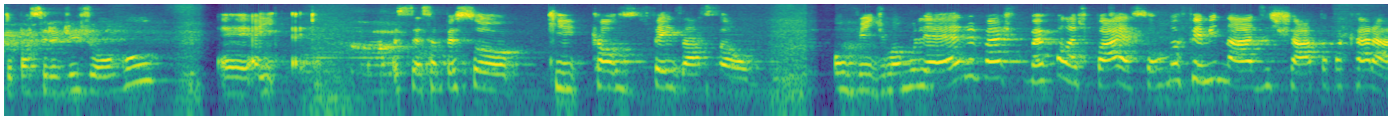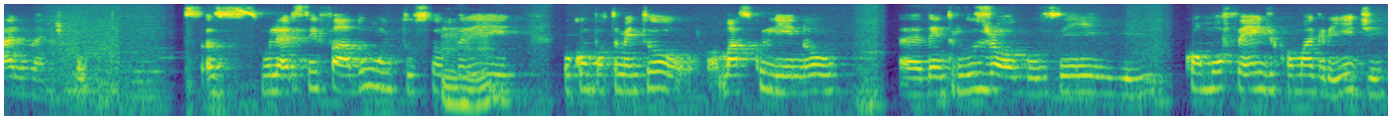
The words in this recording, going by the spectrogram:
do parceiro de jogo, é, se essa pessoa que fez a ação ouvir de uma mulher, vai, vai falar, tipo, ah, é só uma feminazi chata pra caralho, né? Tipo, as mulheres têm falado muito sobre uhum. o comportamento masculino é, dentro dos jogos e como ofende, como agride.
